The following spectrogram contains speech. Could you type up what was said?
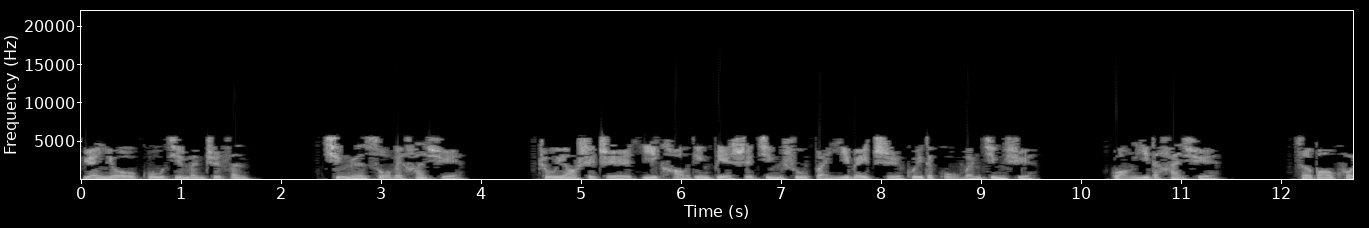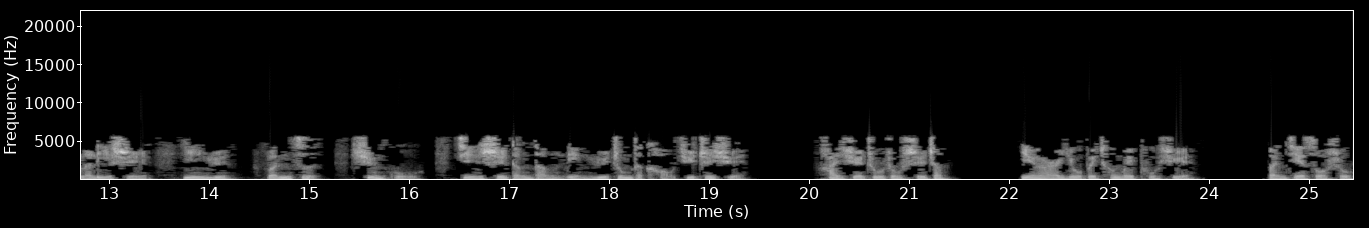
原有古今文之分，清人所谓汉学。主要是指以考定辨识经书本意为指归的古文经学，广义的汉学则包括了历史、音韵、文字、训诂、金石等等领域中的考据之学。汉学注重实证，因而又被称为朴学。本节所述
